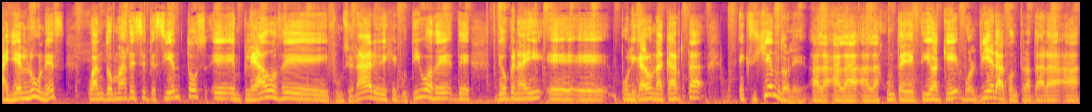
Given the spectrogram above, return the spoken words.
Ayer lunes, cuando más de 700 eh, empleados de funcionarios y ejecutivos de, de, de OpenAI eh, eh, publicaron una carta exigiéndole a la, a la- a la junta directiva que volviera a contratar a, a-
